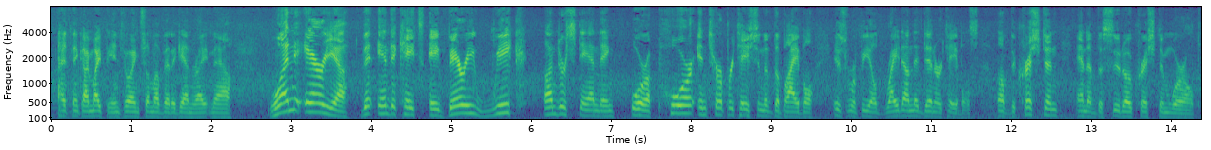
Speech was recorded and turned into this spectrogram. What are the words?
I think I might be enjoying some of it again right now. One area that indicates a very weak understanding or a poor interpretation of the Bible is revealed right on the dinner tables of the Christian and of the pseudo Christian world.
